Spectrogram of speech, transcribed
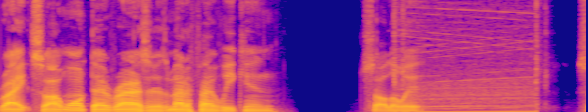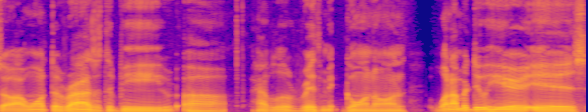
Right, so I want that riser. As a matter of fact, we can solo it. So I want the riser to be uh have a little rhythmic going on. What I'm gonna do here is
